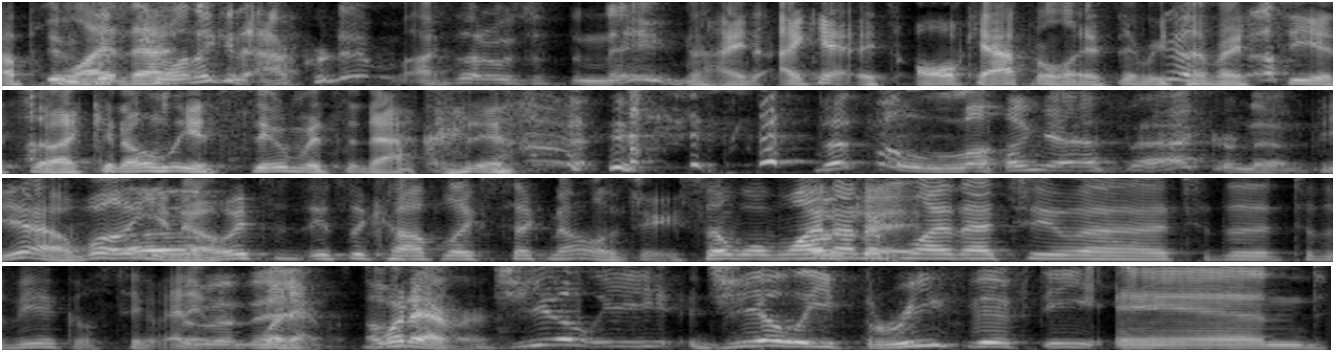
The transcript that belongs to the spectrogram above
apply that? Distronic an acronym? I thought it was just the name. I, I can't. It's all capitalized every time I see it, so I can only assume it's an acronym. a long ass acronym. yeah, well, you Um, know, it's it's a complex technology. So well, why not apply that to uh to the to the vehicles too? Anyway, whatever, Okay, whatever. GLE GLE 350 and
